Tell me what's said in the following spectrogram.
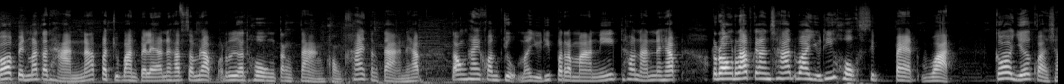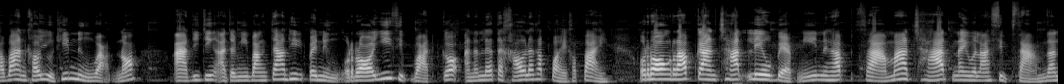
ก็เป็นมาตรฐานณปัจจุบันไปแล้วนะครับสำหรับเรือธงต่างๆ ของค่ายต่างๆนะครับต้องให้ความจุมาอยู่ที่ประมาณนี้เท่านั้นนะครับ รองรับการชาร์จไวอยู่ที่ 68 วัตต์ ก็เยอะกว่าชาวบ้านเขาอยู่ที่ 1 วัตต์เนาะอาจริงๆ อาจจะมีบางเจ้าที่ไป 120 วัตต์ ก็อันนั้นแล้วแต่เขาแล้วครับปล่อยเขาไป รองรับการชาร์จเร็วแบบนี้นะครับ สามารถชาร์จในเวลา 13 นา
